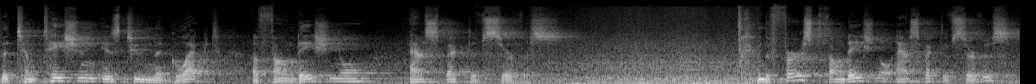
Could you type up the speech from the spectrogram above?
the temptation is to neglect a foundational aspect of service. And the first foundational aspect of service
